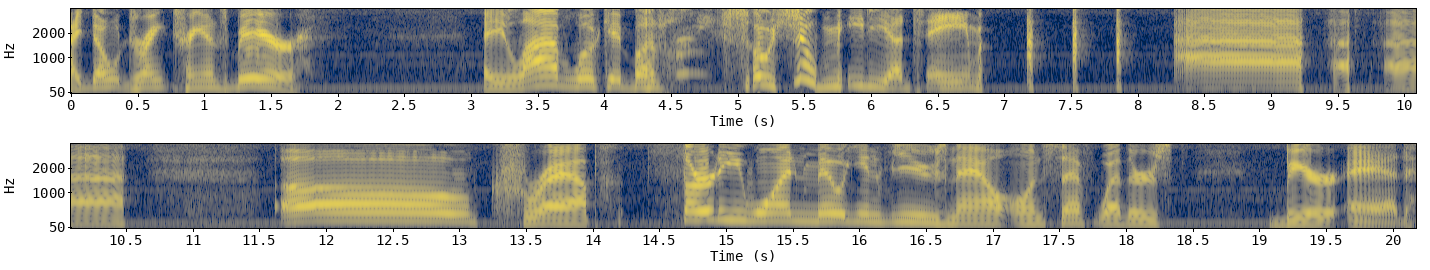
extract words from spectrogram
I don't drink trans beer. A live look at Bud Light social media team. oh, crap. 31 million views now on Seth Weathers' beer ad.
